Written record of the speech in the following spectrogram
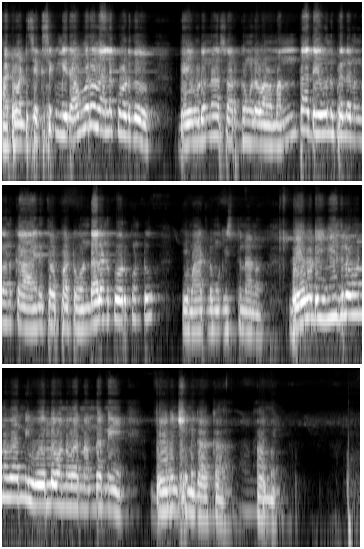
అటువంటి శిక్షకు మీరు ఎవరూ వెళ్ళకూడదు. దేవుడున్న స్వర్గంలో మనమంతా దేవుని పిల్లలు కనుక ఆయనతో పాటు ఉండాలని కోరుకుంటూ ఈ మాటలు ముగిస్తున్నాను. దేవుడు ఈ వీధిలో ఉన్నవారిని ఊరిలో ఊర్లో ఉన్నవారిని అందరినీ దీవించును గాక ఆమె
